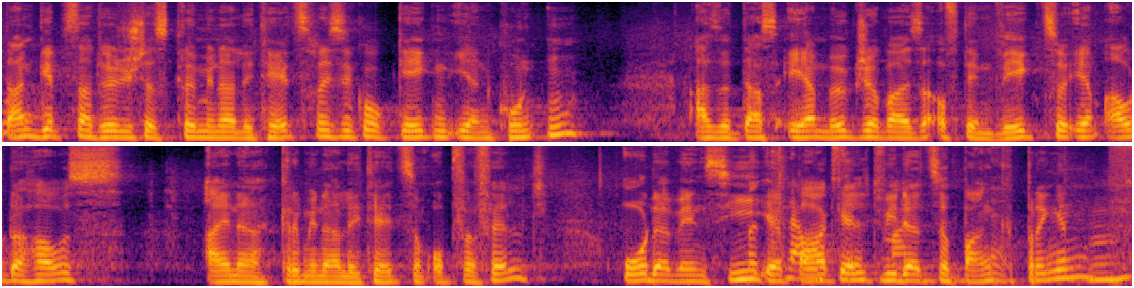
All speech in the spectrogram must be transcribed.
Dann gibt es natürlich das Kriminalitätsrisiko gegen Ihren Kunden. Also, dass er möglicherweise auf dem Weg zu Ihrem Autohaus einer Kriminalität zum Opfer fällt. Oder wenn Sie Ihr Beklaut Bargeld wird, wieder zur Bank bringen,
